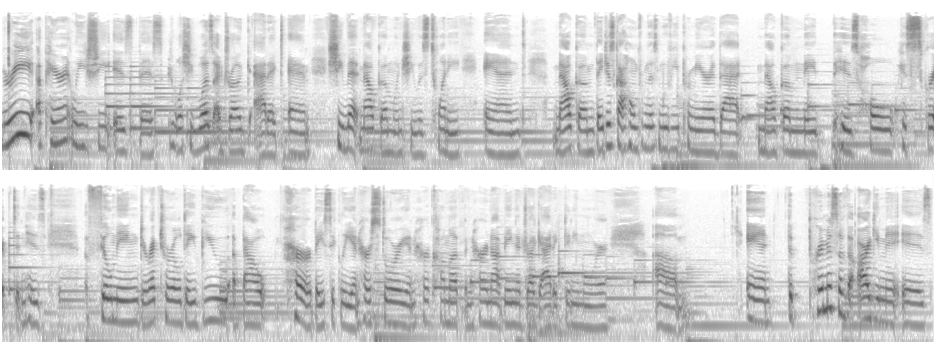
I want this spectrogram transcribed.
Marie apparently she is this well she was a drug addict and she met malcolm when she was 20 and Malcolm, they just got home from this movie premiere that Malcolm made his whole his script and his filming directorial debut about her basically and her story and her come up and her not being a drug addict anymore. Um, and the premise of the argument is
